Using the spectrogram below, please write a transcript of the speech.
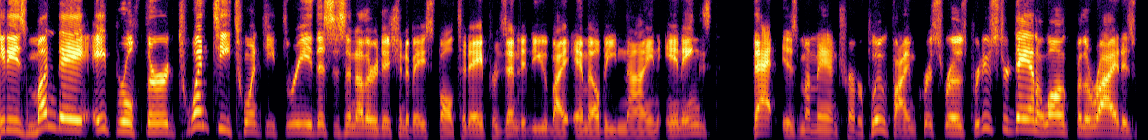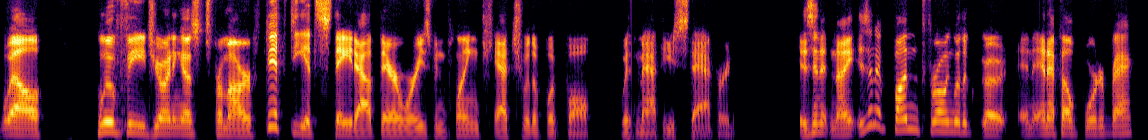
It is Monday, April 3rd, 2023. This is another edition of Baseball Today, presented to you by MLB Nine Innings. That is my man, Trevor Plouffe. I'm Chris Rose, producer Dan, along for the ride as well. Plouffe joining us from our 50th state out there where he's been playing catch with a football with Matthew Stafford. Isn't it nice? Isn't it fun throwing with a, uh, an NFL quarterback?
